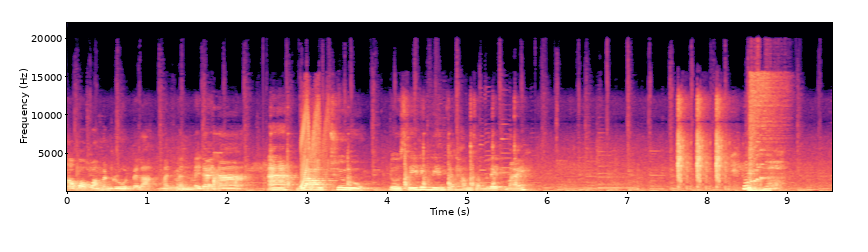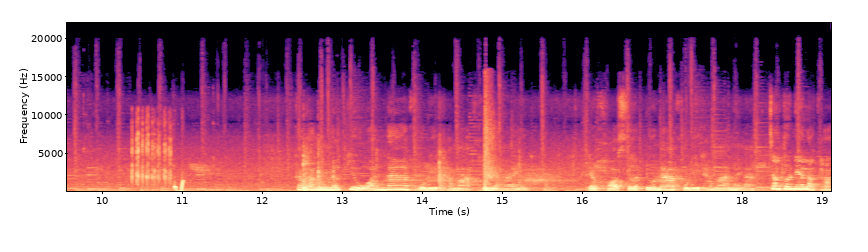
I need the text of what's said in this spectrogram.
เขาบอกว่ามันรูนไปละ มันมันไม่ได้หน้า อะ round two ดูซิลินลินจะทำสำเร็จไหม กำลังนึกอยู่ว่าหน้าคูริธรรมะคือยังไง เดี๋ยวขอเซิร์ชดูหน้าคูริธรรมะหน่อยนะ เจ้าตัวเนี้ยเหรอคะ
